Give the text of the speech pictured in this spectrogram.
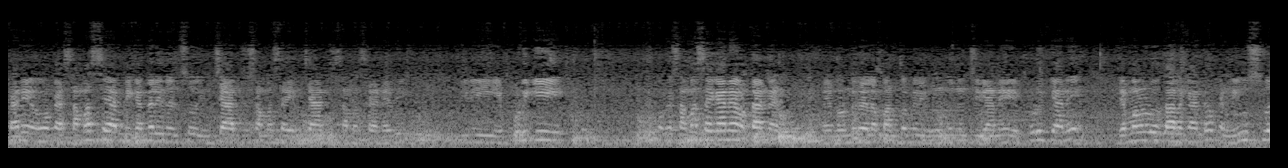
కానీ ఒక సమస్య మీకందరికీ తెలుసు ఇన్ఛార్జ్ సమస్య ఇన్ఛార్జ్ సమస్య అనేది ఇది ఎప్పటికీ ఒక సమస్యగానే ఉంటాను నేను నేను రెండు వేల పంతొమ్మిది ముందు నుంచి కానీ ఎప్పుడు కానీ జమ్మలూరు తాలూకా అంటే ఒక న్యూస్లో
